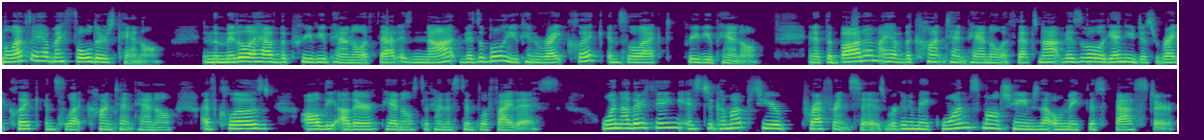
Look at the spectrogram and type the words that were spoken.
the left, I have my folders panel. In the middle, I have the preview panel. If that is not visible, you can right click and select preview panel. And at the bottom, I have the content panel. If that's not visible, again, you just right click and select content panel. I've closed all the other panels to kind of simplify this. One other thing is to come up to your preferences. We're going to make one small change that will make this faster.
